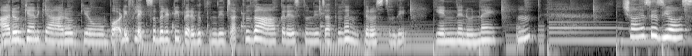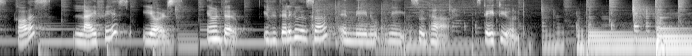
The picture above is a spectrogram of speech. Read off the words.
ఆరోగ్యానికి ఆరోగ్యం బాడీ ఫ్లెక్సిబిలిటీ పెరుగుతుంది. చక్కగా ఆకలేస్తుంది చక్కగా నిద్ర వస్తుంది ఎన్నెన్ని ఉన్నాయి choice is yours cause life is yours ఏమంటారు? ఇది తెలుగులో సార్ నేను మీ సుధా. స్టేట్ యూన్ you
